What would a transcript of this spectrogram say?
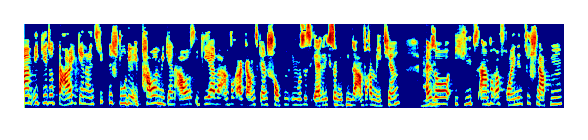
Ähm, ich gehe total gern ins Fitnessstudio, ich power mich gern aus. Ich gehe aber einfach auch ganz gern shoppen. Ich muss es ehrlich sagen, ich bin da einfach ein Mädchen. Mhm. Also ich lieb's einfach, eine Freundin zu schnappen,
